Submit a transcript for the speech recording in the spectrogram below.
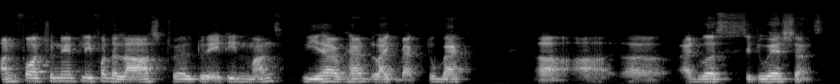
Unfortunately, for the last 12 to 18 months, we have had like back to back adverse situations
